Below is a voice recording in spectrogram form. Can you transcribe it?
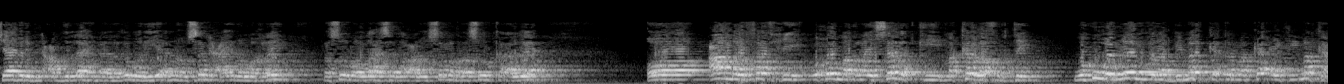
جابر بن عبد الله بالغوري أنه سمع إنه مغري رسول الله صلى الله عليه وسلم رسولك الله oo caam alfatxi wuxuu maqlay sannadkii maka la furtay. Wa huwa nebiguna bimakkata maka ay fii maka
